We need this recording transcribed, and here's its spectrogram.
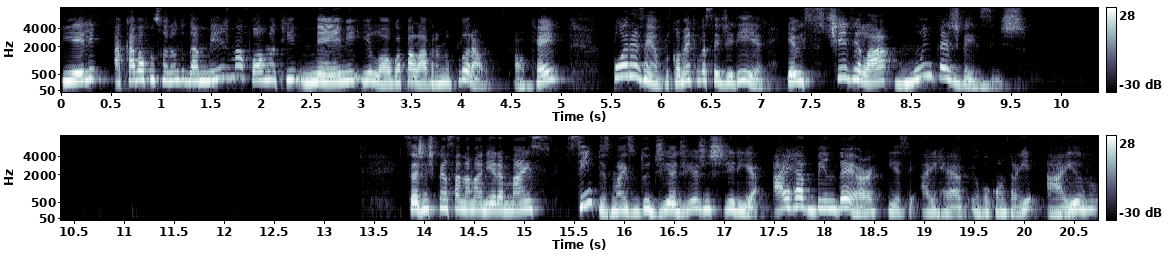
E ele acaba funcionando da mesma forma que many e logo a palavra no plural, ok? Por exemplo, como é que você diria? Eu estive lá muitas vezes. Se a gente pensar na maneira mais simples, mais do dia a dia, a gente diria I have been there, e esse I have eu vou contrair, I've,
